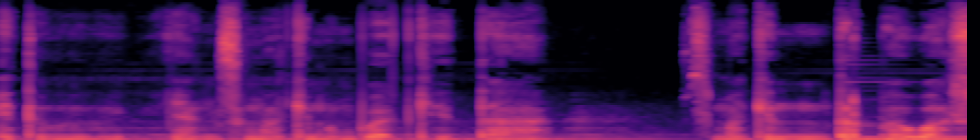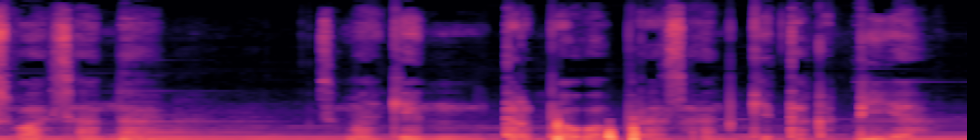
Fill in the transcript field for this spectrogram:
itu yang semakin membuat kita semakin terbawa suasana, semakin terbawa perasaan kita ke dia.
